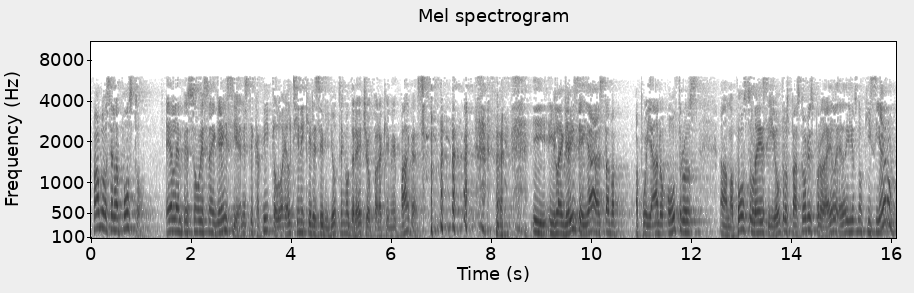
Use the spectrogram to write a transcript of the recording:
Pablo es el apóstol. Él empezó esa iglesia. En este capítulo, él tiene que decir, yo tengo derecho para que me pagas. y, la iglesia ya estaba apoyando otros Um, apóstoles y otros pastores, pero ellos no quisieron.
